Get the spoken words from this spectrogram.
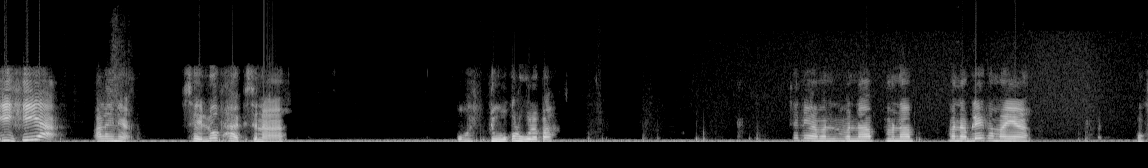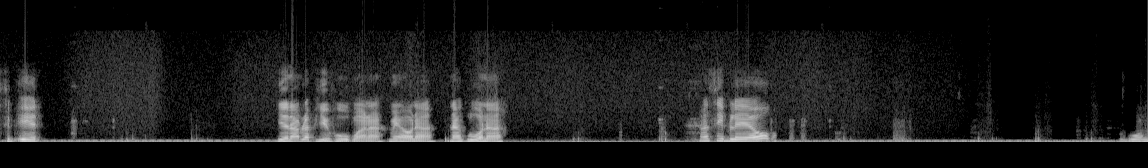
อีเฮียอะไรเนี่ยเศษรูปถ่ายปริศนา โอ้ยดูก็รู้แล้วปะใช่เนี่ยมันมันนับมันนับมันนับเลขทำไมอะหกสิบเอ็ดอย่านับแล้วผีผูกมานะไม่เอานะน่ากลัวนะห้าสิบแล้ววน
